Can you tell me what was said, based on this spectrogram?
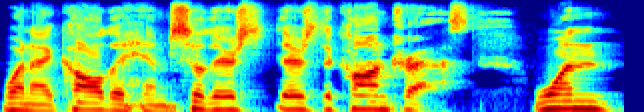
when I call to him. So there's there's the contrast. One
